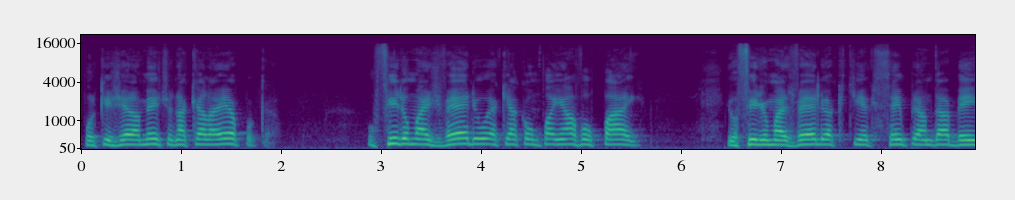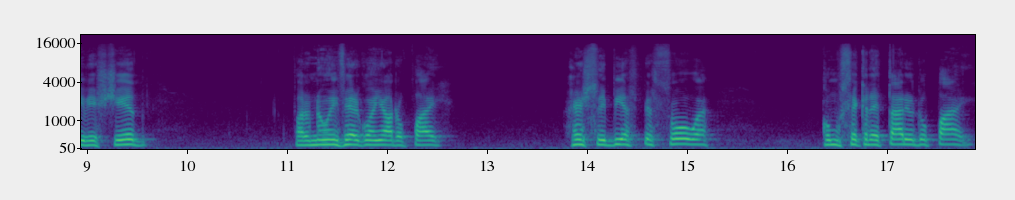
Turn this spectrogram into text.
porque geralmente naquela época o filho mais velho é que acompanhava o pai, e o filho mais velho é que tinha que sempre andar bem vestido, para não envergonhar o pai. Recebia as pessoas como secretário do pai.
